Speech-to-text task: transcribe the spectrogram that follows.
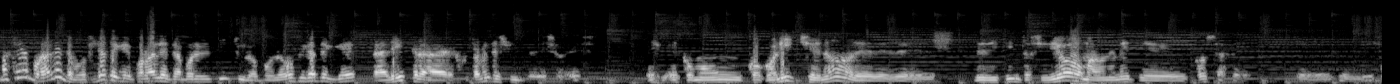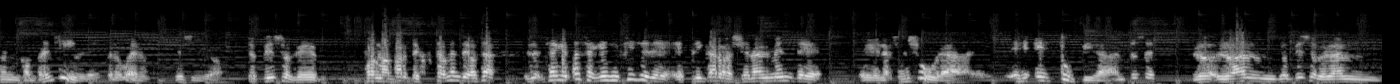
Más que nada por la letra, porque fíjate que por la letra, por el título, porque vos fíjate que la letra justamente es, es, como un cocoliche, ¿no? De, distintos idiomas, donde mete cosas que son incomprensibles. Pero bueno, yo, yo pienso que forma parte justamente, o sea, ¿sabes qué pasa? Que es difícil de explicar racionalmente eh, la censura, es, estúpida, entonces lo, han, yo pienso que lo han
